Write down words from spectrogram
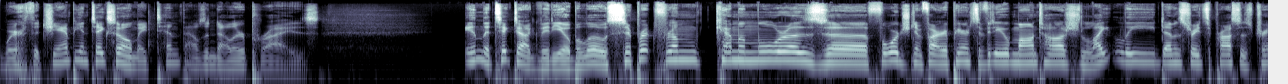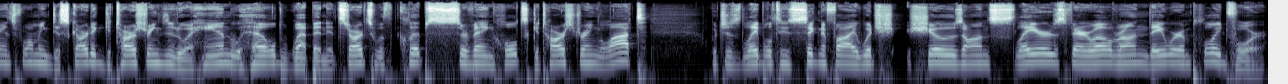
where the champion takes home a $10,000 prize. In the TikTok video below, separate from Kamimura's uh, Forged in Fire appearance, the video montage lightly demonstrates the process of transforming discarded guitar strings into a handheld weapon. It starts with clips surveying Holt's guitar string lot, which is labeled to signify which shows on Slayer's farewell run they were employed for.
